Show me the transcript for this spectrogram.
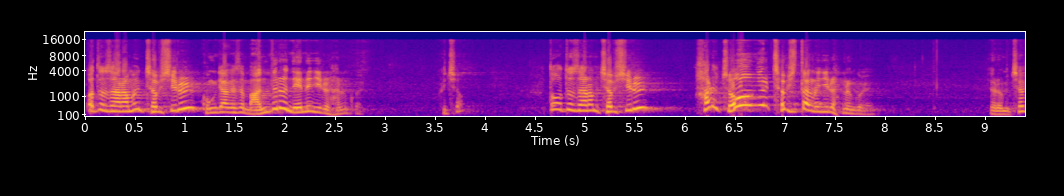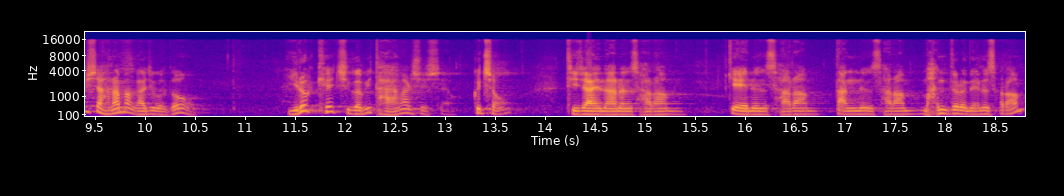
어떤 사람은 접시를 공장에서 만들어내는 일을 하는 거예요. 그렇죠? 또 어떤 사람은 접시를 하루 종일 접시 닦는 일을 하는 거예요. 여러분 접시 하나만 가지고도 이렇게 직업이 다양할 수 있어요. 그렇죠? 디자인하는 사람, 깨는 사람, 닦는 사람, 만들어내는 사람,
